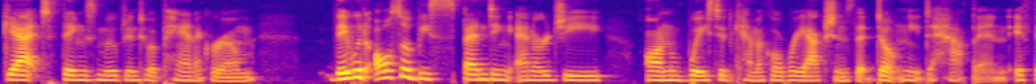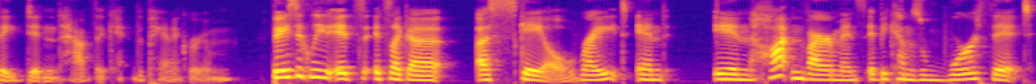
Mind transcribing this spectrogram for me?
get things moved into a panic room, they would also be spending energy on wasted chemical reactions that don't need to happen if they didn't have the, the panic room. Basically, it's it's like a a scale, right? And in hot environments, it becomes worth it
